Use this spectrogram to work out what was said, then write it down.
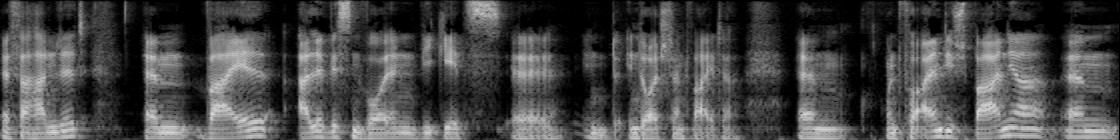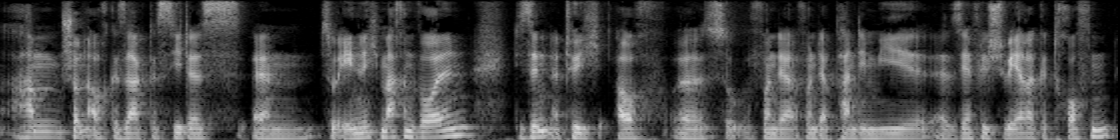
äh, verhandelt, ähm, weil alle wissen wollen, wie geht's äh, in, in Deutschland weiter. Ähm, und vor allem die Spanier ähm, haben schon auch gesagt, dass sie das ähm, so ähnlich machen wollen. Die sind natürlich auch äh, so von der von der Pandemie äh, sehr viel schwerer getroffen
